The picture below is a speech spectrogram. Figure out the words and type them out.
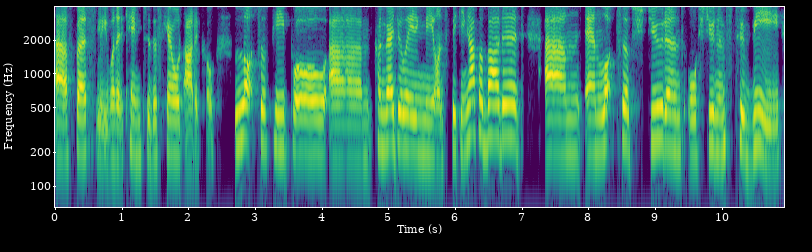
uh, firstly, when it came to this Herald article. Lots of people um, congratulating me on speaking up about it um, and lots of students or students to be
